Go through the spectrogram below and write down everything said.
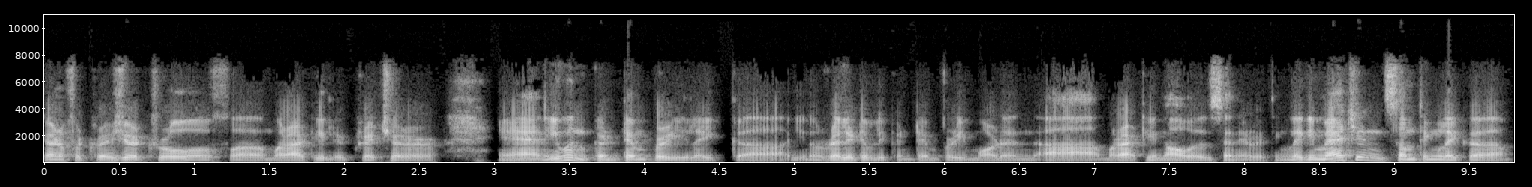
kind of a treasure trove of uh, Marathi literature and even contemporary, like uh, you know, relatively contemporary modern uh, Marathi novels and everything. Like imagine something like a,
